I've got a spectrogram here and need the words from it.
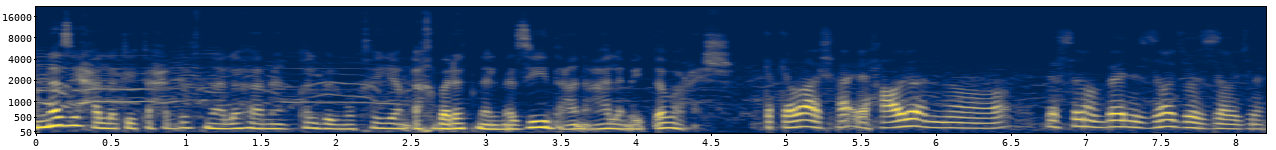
النازحة التي تحدثنا لها من قلب المخيم أخبرتنا المزيد عن عالم الدواعش. الدواعش يحاولوا أنه يفصلون بين الزوج والزوجة.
